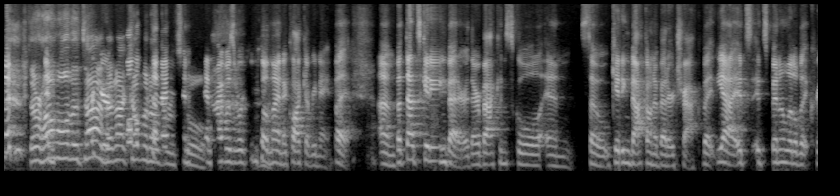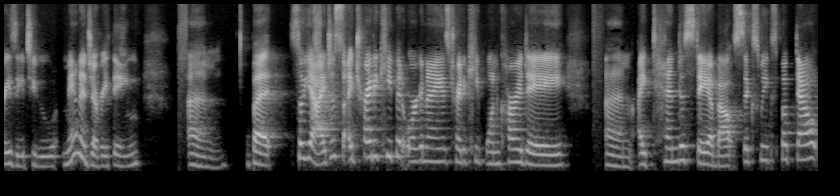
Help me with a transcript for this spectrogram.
They're home all the time. They're not coming home from and- school. And, I was working till nine o'clock every night, but um, but that's getting better. They're back in school, and so getting back on a better track. But yeah, it's it's been a little bit crazy to manage everything. Um, but so yeah, I just I try to keep it organized. Try to keep one car a day. Um, I tend to stay about six weeks booked out.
